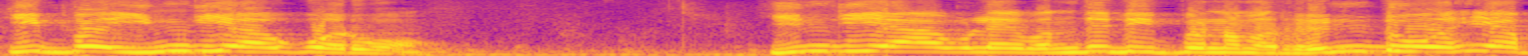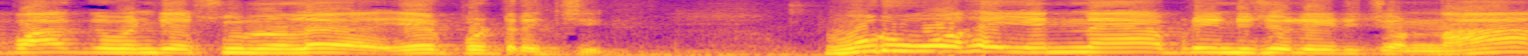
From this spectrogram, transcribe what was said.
இப்போ இந்தியாவுக்கு வருவோம். இந்தியாவில் வந்துட்டு இப்போ நம்ம ரெண்டு வகையாக பார்க்க வேண்டிய சூழ்நிலை ஏற்பட்டுருச்சு. ஒரு வகை என்ன அப்படின்னு சொல்லிட்டு சொன்னால்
